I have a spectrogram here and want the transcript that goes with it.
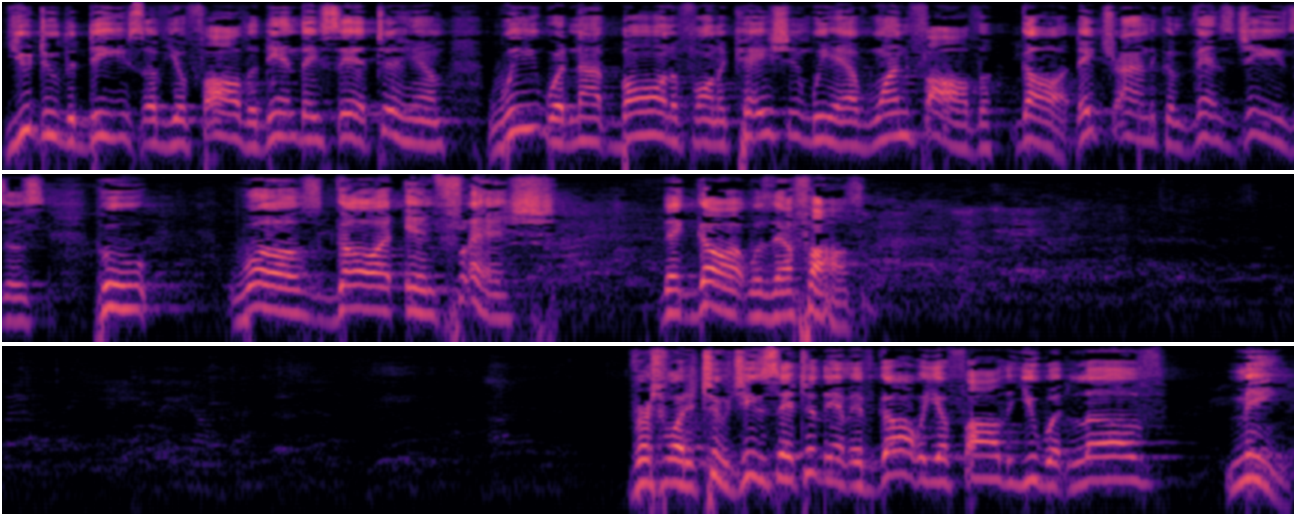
You do the deeds of your father. Then they said to him, we were not born of fornication. We have one father, God. They trying to convince Jesus who was God in flesh that God was their father. Verse 42, Jesus said to them, if God were your father, you would love me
